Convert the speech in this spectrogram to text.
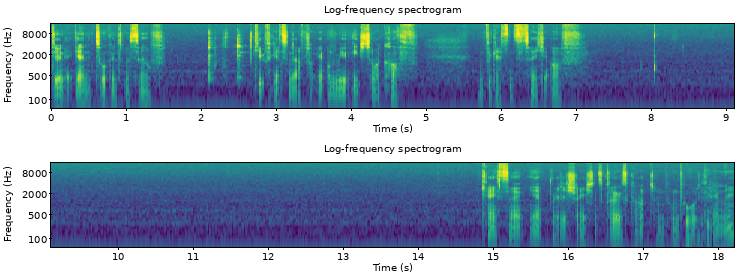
Doing it again, talking to myself. Keep forgetting that I've put it on mute each time I cough and forgetting to take it off. Okay, so, yep, registration's closed, can't jump on board with Henry.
